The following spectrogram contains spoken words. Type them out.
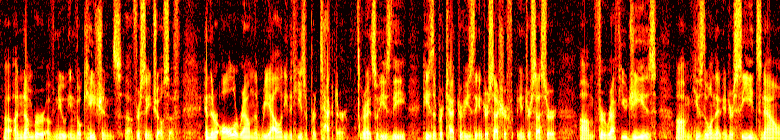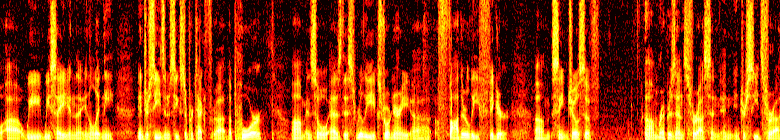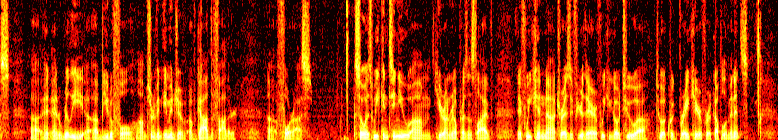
a number of new invocations for Saint Joseph and they're all around the reality that he's a protector, right? So he's the he's the protector, he's the intercessor intercessor um, for refugees. Um, he's the one that intercedes. Now uh, we we say in the in the litany, intercedes and seeks to protect uh, the poor. Um, and so, as this really extraordinary uh, fatherly figure, um, Saint Joseph um, represents for us and, and intercedes for us uh, and, and, really a, a beautiful um, sort of an image of, of God the Father uh, for us. So as we continue um, here on Real Presence Live, if we can, uh, Therese, if you're there, if we could go to uh, to a quick break here for a couple of minutes,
